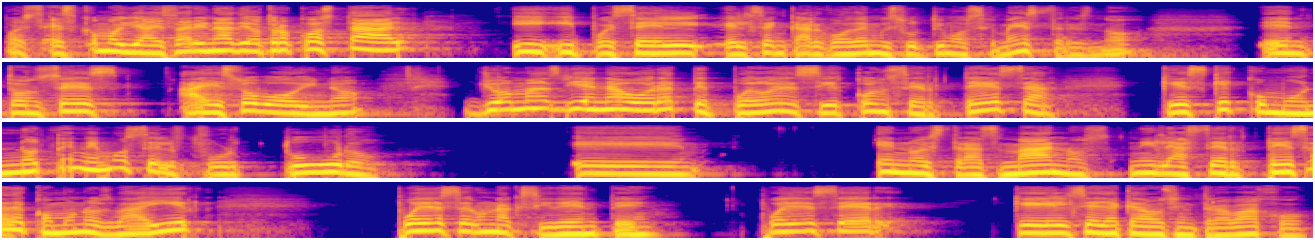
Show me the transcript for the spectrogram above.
pues es como ya es harina de otro costal y, y pues él, él se encargó de mis últimos semestres, ¿no? Entonces, a eso voy, ¿no? Yo más bien ahora te puedo decir con certeza que es que como no tenemos el futuro, eh, en nuestras manos, ni la certeza de cómo nos va a ir. Puede ser un accidente, puede ser que él se haya quedado sin trabajo,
